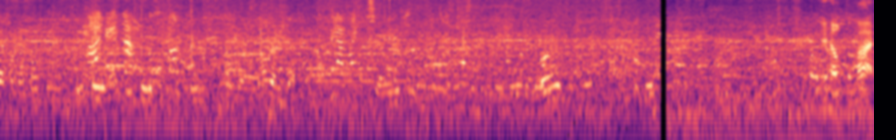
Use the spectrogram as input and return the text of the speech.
It helped a lot.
